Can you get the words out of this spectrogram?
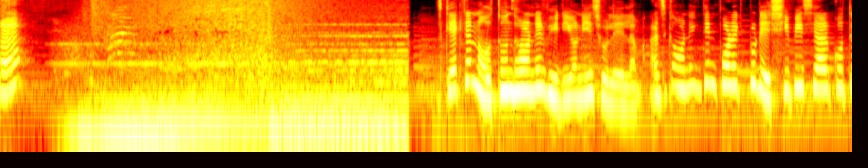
হ্যাঁ আজকে একটা নতুন ধরনের ভিডিও নিয়ে চলে এলাম। আজকে অনেক দিন পর একটু রেসিপি শেয়ার করতে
